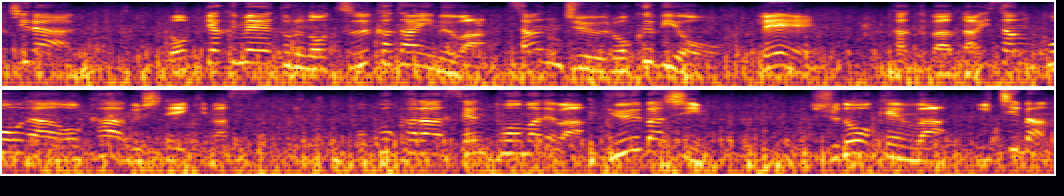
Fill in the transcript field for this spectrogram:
ージラーグ。600m の通過タイムは36秒0各馬第3コーナーをカーブしていきます。ここから先頭までは9馬身。主導権は1番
